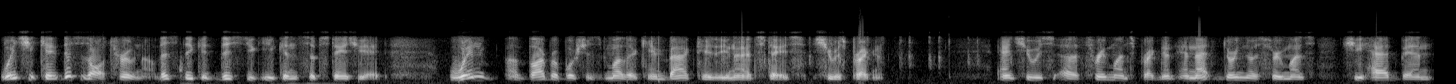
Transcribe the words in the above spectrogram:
When she came, this is all true now. This this you, you can substantiate. When uh, Barbara Bush's mother came back to the United States, she was pregnant, and she was uh, three months pregnant. And that during those three months, she had been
